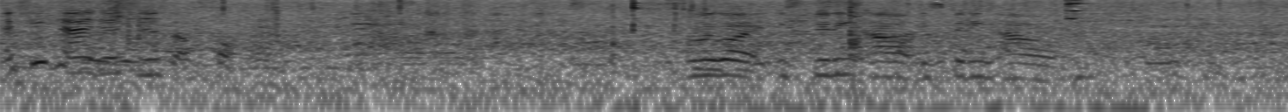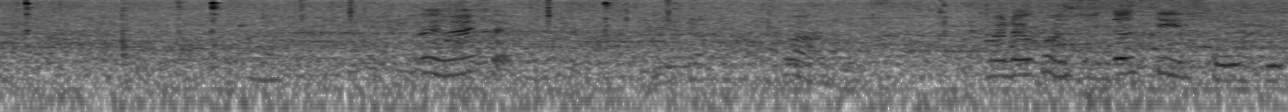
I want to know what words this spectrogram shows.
actually can I just use a fork Oh my god, it's spilling out, it's spilling out. Very nice eh? Wow. But the consistency is so good.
